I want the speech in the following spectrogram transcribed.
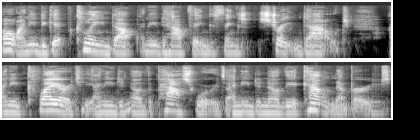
Oh, I need to get cleaned up. I need to have things things straightened out. I need clarity. I need to know the passwords. I need to know the account numbers.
